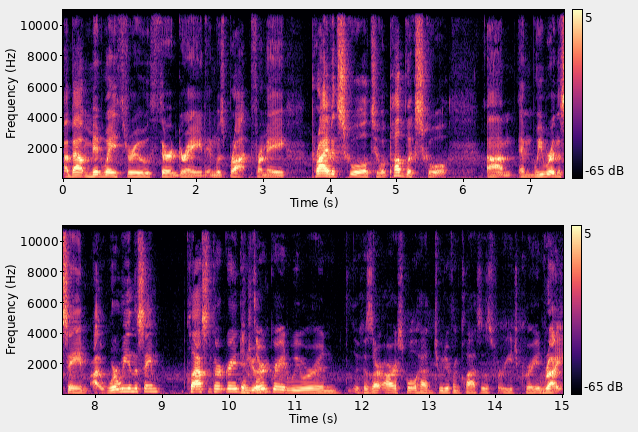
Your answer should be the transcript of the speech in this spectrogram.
about midway through third grade and was brought from a private school to a public school, um, and we were in the same. Were we in the same class in third grade? In you- third grade, we were in because our, our school had two different classes for each grade. right?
